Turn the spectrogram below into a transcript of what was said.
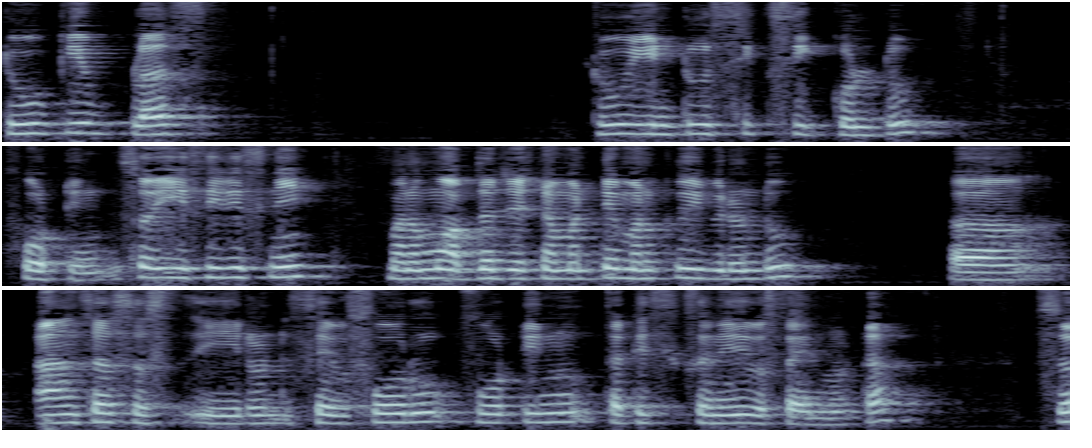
two cube plus two into six equal to fourteen. So ఈ సిరీస్ని మనము అబ్జర్వ్ చేసినామంటే మనకు ఇవి రెండు ఆన్సర్స్ ఈ రెండు ఫోర్ ఫోర్టీన్ థర్టీ సిక్స్ అనేది వస్తాయి అన్నమాట so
